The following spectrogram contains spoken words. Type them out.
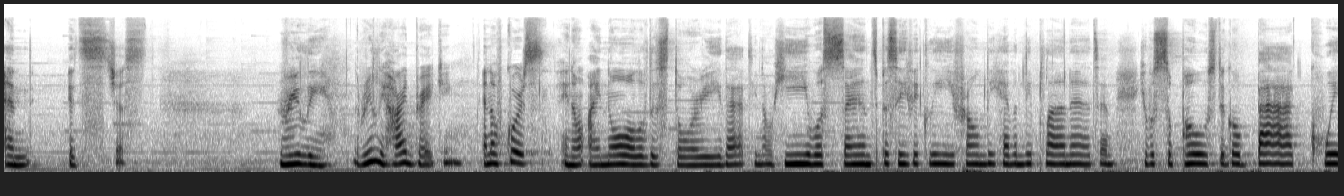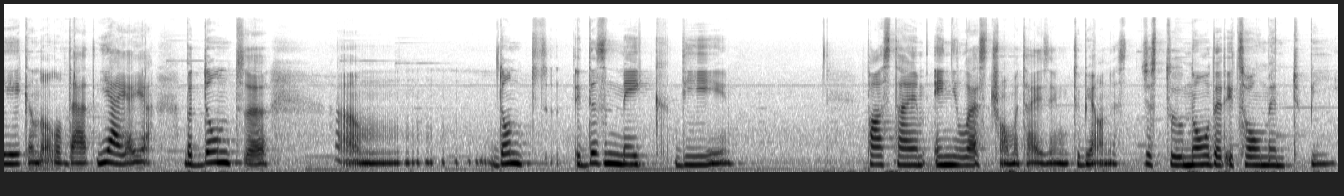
And it's just really really heartbreaking. And of course you know i know all of the story that you know he was sent specifically from the heavenly planet and he was supposed to go back quick and all of that. Yeah yeah yeah. But don't uh, um, don't it doesn't make the pastime any less traumatizing to be honest. Just to know that it's all meant to be.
